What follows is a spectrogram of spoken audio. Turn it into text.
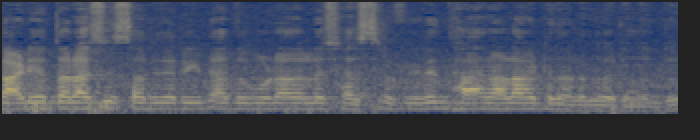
കാർഡിയോതൊറാസിക് സർജറിയിൽ അതുകൂടാതെയുള്ള ശസ്ത്രക്രിയ ധാരാളമായിട്ട് നടന്നു വരുന്നുണ്ട്.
